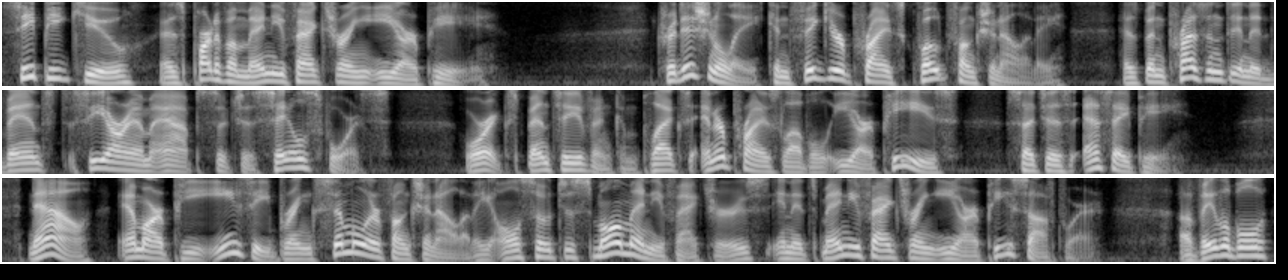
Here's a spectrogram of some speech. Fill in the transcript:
CPQ as part of a manufacturing ERP. Traditionally, configure price quote functionality has been present in advanced CRM apps such as Salesforce or expensive and complex enterprise level ERPs such as SAP. Now, MRP Easy brings similar functionality also to small manufacturers in its manufacturing ERP software, available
